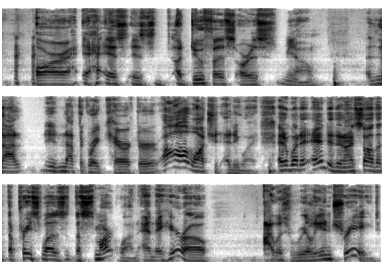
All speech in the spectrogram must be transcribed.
or is is a doofus, or is you know not not the great character. I'll watch it anyway. And when it ended, and I saw that the priest was the smart one and the hero, I was really intrigued.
